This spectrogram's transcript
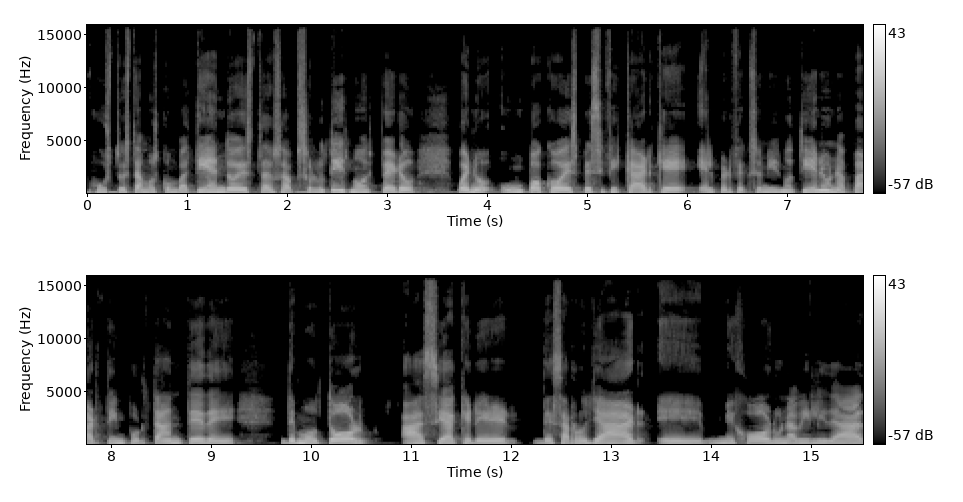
justo estamos combatiendo estos absolutismos, pero bueno, un poco especificar que el perfeccionismo tiene una parte importante de, motor hacia querer desarrollar eh, mejor una habilidad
